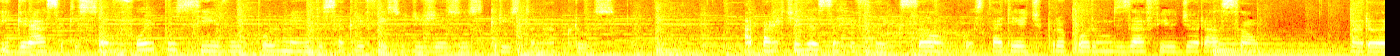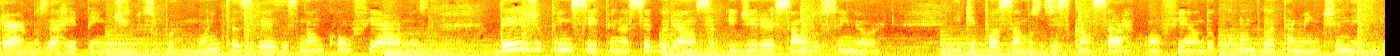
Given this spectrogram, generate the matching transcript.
E graça que só foi possível por meio do sacrifício de Jesus Cristo na cruz. A partir dessa reflexão, gostaria de propor um desafio de oração, para orarmos arrependidos por muitas vezes não confiarmos desde o princípio na segurança e direção do Senhor, e que possamos descansar confiando completamente nele.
